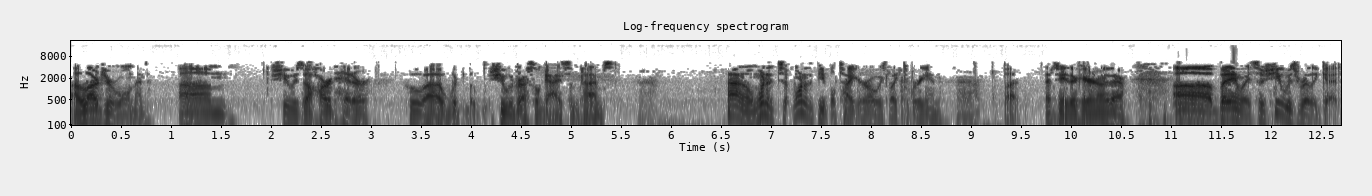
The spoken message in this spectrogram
A larger woman. Um, she was a hard hitter who uh, would she would wrestle guys sometimes. Yeah. I don't know. One of t- one of the people Tiger always liked to bring in, Yeah. but that's neither here nor there. uh, but anyway, so she was really good,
